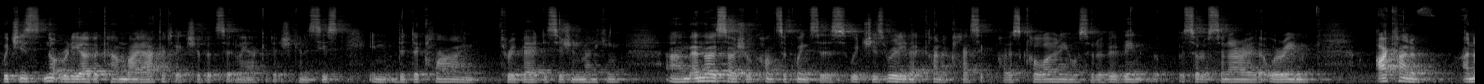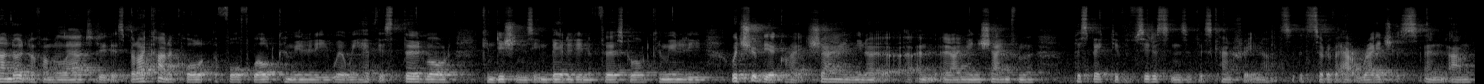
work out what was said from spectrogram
which is not really overcome by architecture, but certainly architecture can assist in the decline through bad decision making. Um, and those social consequences, which is really that kind of classic post-colonial sort of event, sort of scenario that we're in, I kind of and I don't know if I'm allowed to do this, but I kind of call it a fourth world community where we have this third world conditions embedded in a first world community, which should be a great shame, you know, and, I mean shame from a perspective of citizens of this country, you know, it's, it's sort of outrageous. And um,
